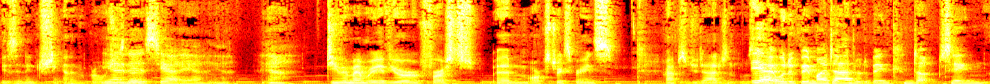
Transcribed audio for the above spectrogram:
is an interesting kind of approach. yeah, it isn't is, yeah, yeah, yeah, yeah. Do you have a memory of your first um, orchestra experience? Perhaps with your dad or something? Yeah, it? would have been. My dad would have been conducting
